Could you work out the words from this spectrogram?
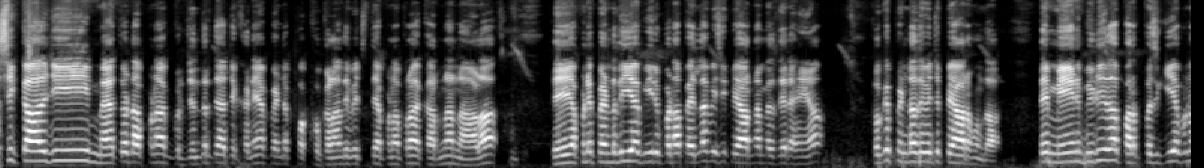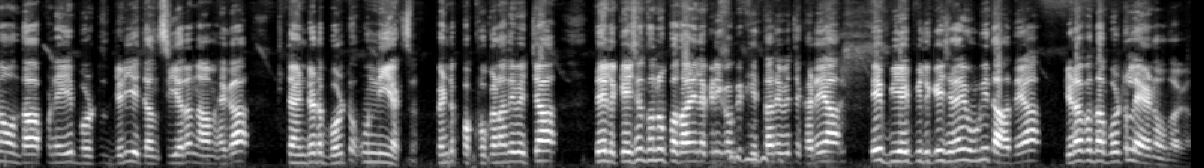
ਸ਼੍ਰੀ ਅਕਾਲ ਜੀ। ਮੈਂ ਤੁਹਾਡਾ ਆਪਣਾ ਗੁਰਜਿੰਦਰ ਤੇ ਅੱਜ ਖੜਿਆ ਪਿੰਡ ਪੱਖੋ ਕਲਾਂ ਦੇ ਵਿੱਚ ਤੇ ਆਪਣਾ ਭਰਾ ਕਰਨਾ ਨਾਲ ਆ। ਤੇ ਆਪਣੇ ਪਿੰਡ ਦੀ ਆ ਵੀਰ ਬੜਾ ਪਹਿਲਾਂ ਵੀ ਅਸੀਂ ਪਿਆਰ ਨਾਲ ਮਿਲਦੇ ਰਹੇ ਆ ਕਿਉਂਕਿ ਪਿੰਡਾਂ ਦੇ ਵਿੱਚ ਪਿਆਰ ਹੁੰਦਾ। ਤੇ ਮੇਨ ਵੀਡੀਓ ਦਾ ਪਰਪਸ ਕੀ ਆ ਬਣਾਉਣ ਦਾ? ਆਪਣੇ ਇਹ ਬੁਲਟ ਜਿਹੜੀ ਏਜੰਸੀ ਆ ਦਾ ਨਾਮ ਹੈਗਾ ਸਟੈਂਡਰਡ ਬੁਲਟ 19X ਪਿੰਡ ਪੱਖੋ ਕਲਾਂ ਦੇ ਵਿੱਚ ਆ। ਤੇ ਲੋਕੇਸ਼ਨ ਤੁਹਾਨੂੰ ਪਤਾ ਨਹੀਂ ਲੱਗਣੀ ਕਿਉਂਕਿ ਖੇਤਾਂ ਦੇ ਵਿੱਚ ਖੜੇ ਆ। ਇਹ ਵੀਆਈਪੀ ਲੋਕੇਸ਼ਨ ਹੈ ਉਹ ਵੀ ਦੱਸਦੇ ਆ ਜਿਹੜਾ ਬੰਦਾ ਬੁਲਟ ਲੈਣ ਆਉਂਦਾਗਾ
